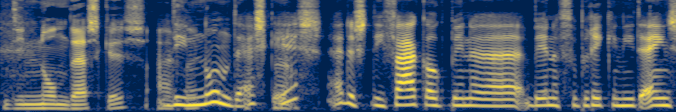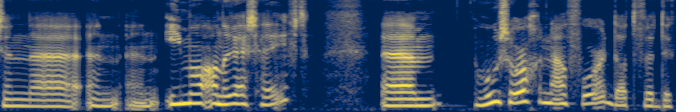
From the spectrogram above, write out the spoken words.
Die non-desk is. Eigenlijk. Die non-desk ja. is. Hè, dus die vaak ook binnen, binnen fabrieken niet eens een, uh, een, een e-mailadres heeft. Um, hoe zorgen we nou voor dat we de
